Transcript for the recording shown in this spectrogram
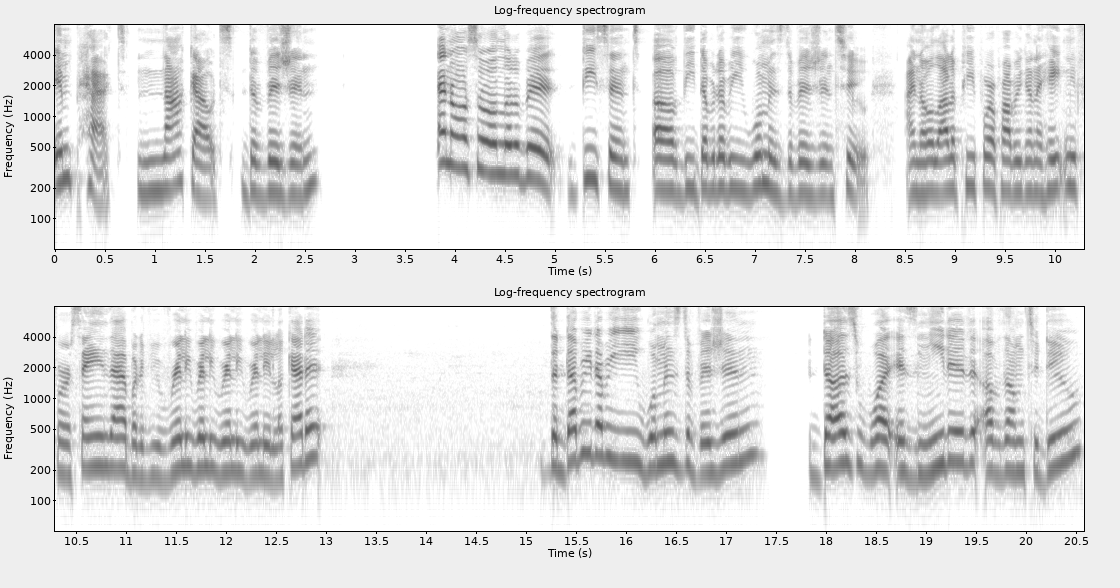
Impact Knockouts division, and also a little bit decent of the WWE Women's division, too. I know a lot of people are probably going to hate me for saying that, but if you really, really, really, really look at it, the WWE Women's division does what is needed of them to do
